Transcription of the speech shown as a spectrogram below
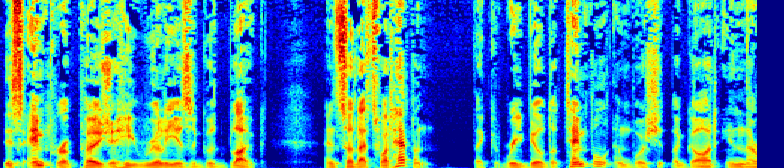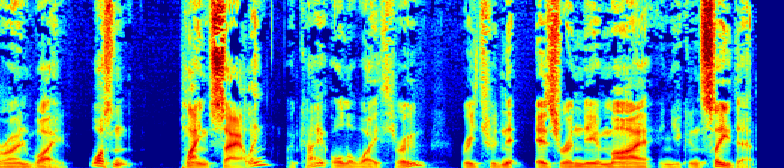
this emperor of Persia, he really is a good bloke. And so that's what happened. They could rebuild the temple and worship the god in their own way. Wasn't plain sailing, okay, all the way through. Read through Ezra and Nehemiah, and you can see that.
